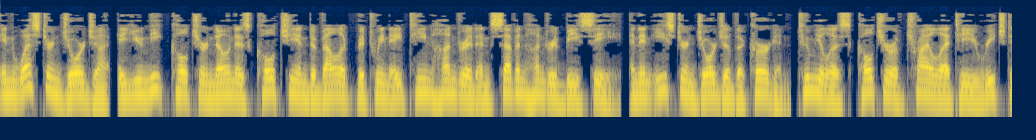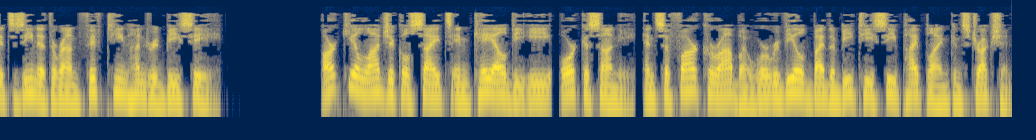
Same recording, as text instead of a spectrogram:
In western Georgia, a unique culture known as Colchian developed between 1800 and 700 BC, and in eastern Georgia the Kurgan tumulus culture of Trialeti reached its zenith around 1500 BC. Archaeological sites in Klde, Orkasani, and Safar Karaba were revealed by the BTC pipeline construction.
